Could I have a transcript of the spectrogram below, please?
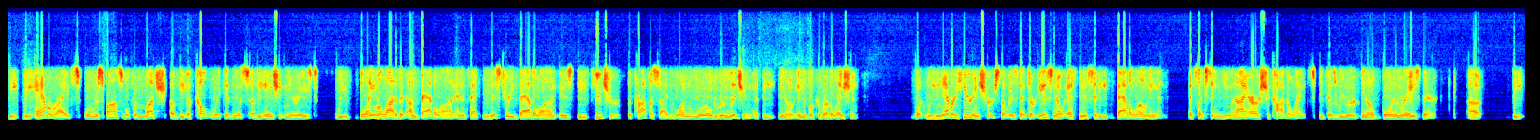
the, the Amorites were responsible for much of the occult wickedness of the ancient Near East. We blame a lot of it on Babylon, and in fact, Mystery Babylon is the future, the prophesied one world religion at the you know in the Book of Revelation. What we never hear in church, though, is that there is no ethnicity Babylonian. It's like saying you and I are Chicagoites because we were, you know, born and raised there. Uh, the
